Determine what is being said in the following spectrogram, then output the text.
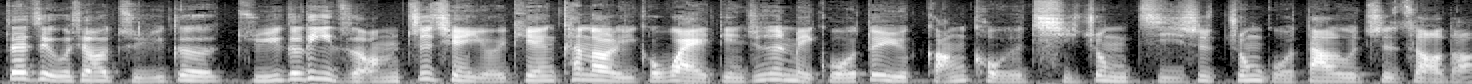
在这里我想要举一个举一个例子啊。我们之前有一天看到了一个外电，就是美国对于港口的起重机是中国大陆制造的，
